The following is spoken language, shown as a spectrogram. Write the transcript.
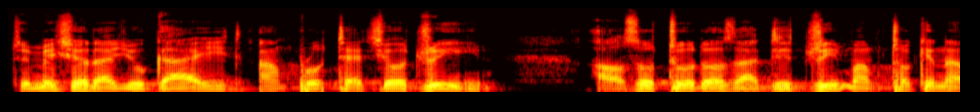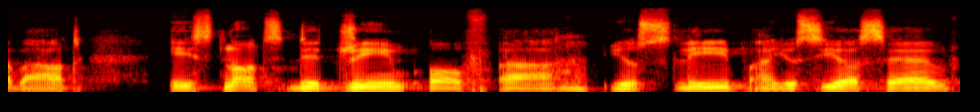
to make sure that you guide and protect your dream. I also told us that the dream I'm talking about is not the dream of uh, you sleep and you see yourself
